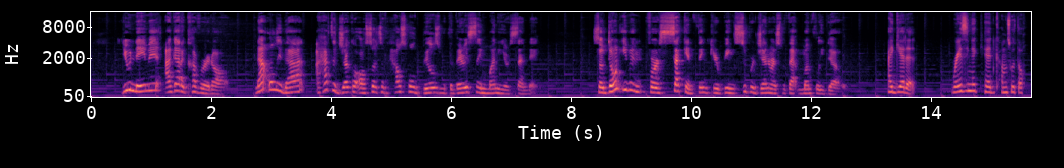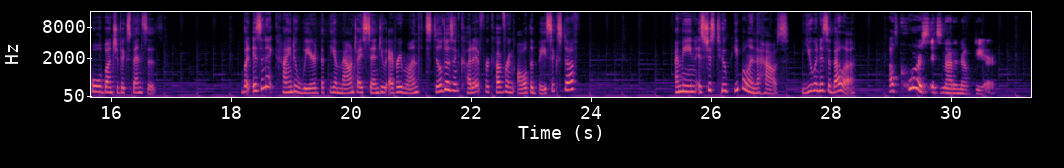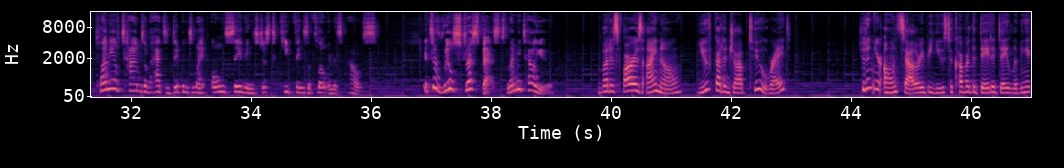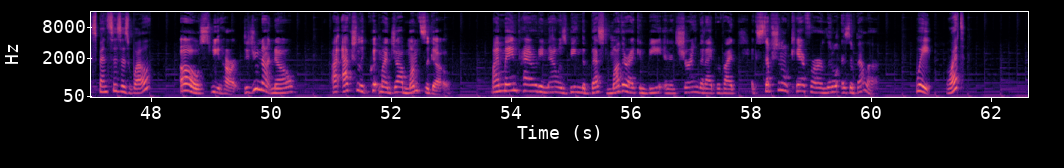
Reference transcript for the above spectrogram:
you name it, I gotta cover it all. Not only that, I have to juggle all sorts of household bills with the very same money you're sending. So don't even for a second think you're being super generous with that monthly dough. I get it. Raising a kid comes with a whole bunch of expenses. But isn't it kind of weird that the amount I send you every month still doesn't cut it for covering all the basic stuff? I mean, it's just two people in the house you and Isabella. Of course, it's not enough, dear. Plenty of times I've had to dip into my own savings just to keep things afloat in this house. It's a real stress fest, let me tell you. But as far as I know, you've got a job too, right? Shouldn't your own salary be used to cover the day to day living expenses as well? Oh, sweetheart, did you not know? I actually quit my job months ago. My main priority now is being the best mother I can be and ensuring that I provide exceptional care for our little Isabella. Wait, what?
